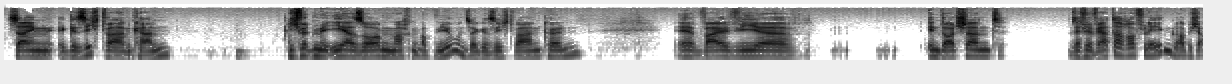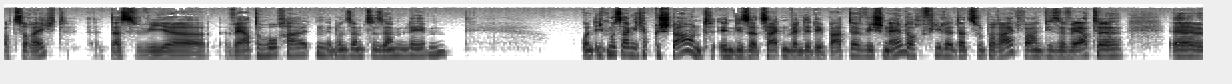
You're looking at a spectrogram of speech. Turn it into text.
sein Gesicht wahren kann. Ich würde mir eher Sorgen machen, ob wir unser Gesicht wahren können, äh, weil wir in Deutschland sehr viel Wert darauf legen, glaube ich auch zu Recht, dass wir Werte hochhalten in unserem Zusammenleben. Und ich muss sagen, ich habe gestaunt in dieser Zeitenwende-Debatte, wie schnell doch viele dazu bereit waren, diese Werte äh,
